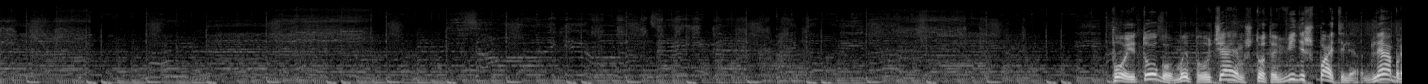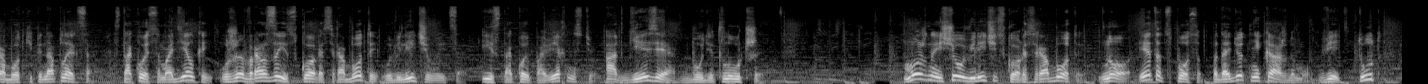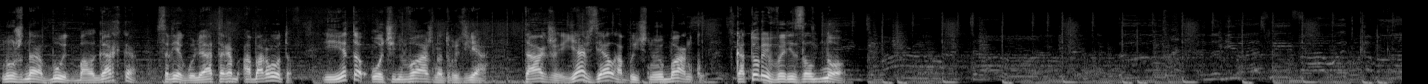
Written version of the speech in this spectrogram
По итогу мы получаем что-то в виде шпателя для обработки пеноплекса. С такой самоделкой уже в разы скорость работы увеличивается, и с такой поверхностью адгезия будет лучше. Можно еще увеличить скорость работы, но этот способ подойдет не каждому, ведь тут нужна будет болгарка с регулятором оборотов, и это очень важно, друзья. Также я взял обычную банку, в которой вырезал дно,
